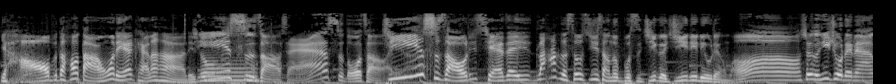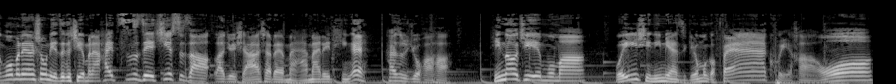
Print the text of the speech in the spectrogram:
要不得好大，我那天看了哈，那种几十兆、三十多兆，几十兆，你现在哪个手机上都不是几个 G 的流量嘛？哦，所以说你觉得呢？我们两兄弟这个节目呢，还值这几十兆，那就下下来慢慢的听。哎，还是那句话哈，听到节目吗？微信里面还是给我们个反馈哈。哦，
